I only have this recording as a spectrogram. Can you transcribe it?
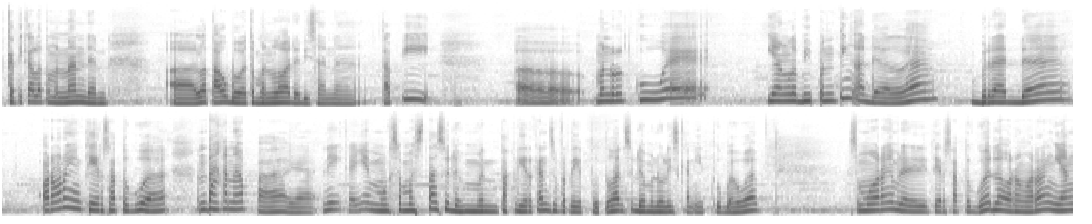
ketika lo temenan dan eh, lo tahu bahwa temen lo ada di sana. Tapi eh, menurut gue yang lebih penting adalah berada orang-orang yang tier satu gue entah kenapa ya ini kayaknya memang semesta sudah mentakdirkan seperti itu Tuhan sudah menuliskan itu bahwa semua orang yang berada di tier satu gue adalah orang-orang yang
